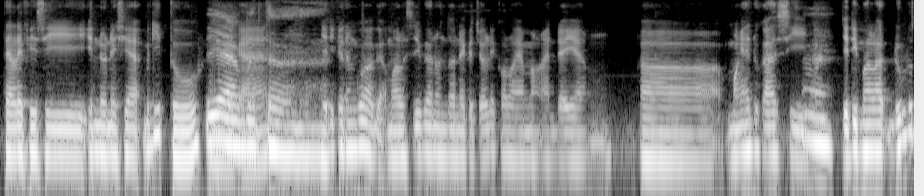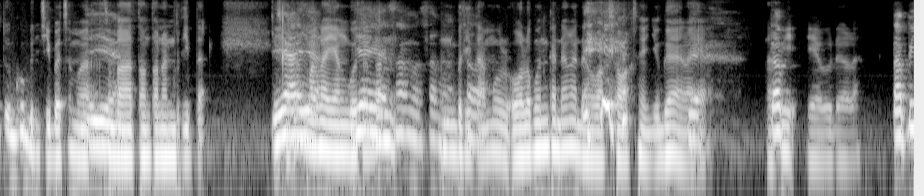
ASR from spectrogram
televisi Indonesia begitu, Iya, gitu kan. betul. Jadi kadang gue agak males juga nontonnya kecuali kalau emang ada yang eh, mengedukasi. Hmm. Jadi malah dulu tuh gue benci banget sama Iya. sama tontonan berita. Iya, iya. malah yang gue Iya, iya, tonton sama, sama. berita sama. mulu. Walaupun kadang ada wax-waxnya juga lah Iya. ya. Tapi ya udahlah. Tapi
